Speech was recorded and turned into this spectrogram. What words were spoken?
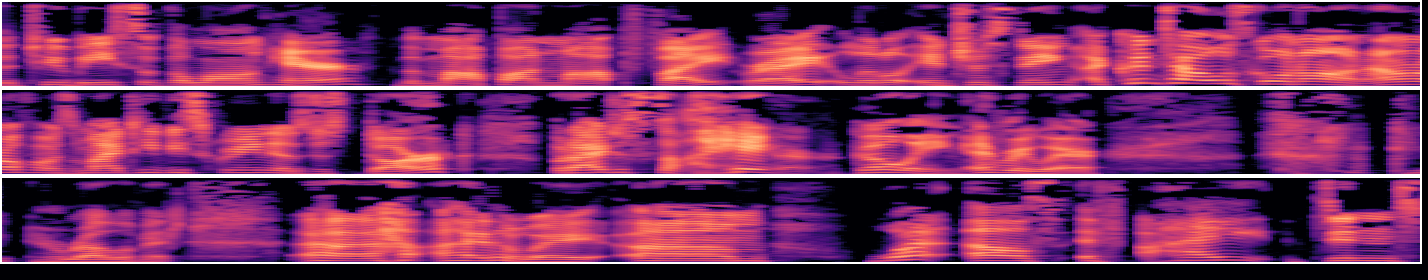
the two beasts with the long hair, the mop on mop fight, right? A little interesting. I couldn't tell what was going on. I don't know if it was my TV screen, it was just dark, but I just saw hair going everywhere. Irrelevant. Uh, either way, um, what else? If I didn't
